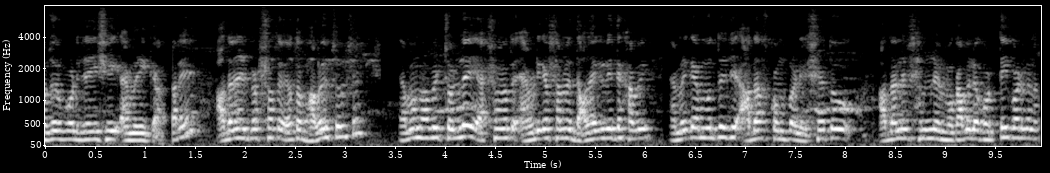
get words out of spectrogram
নজর পড়ে যায় সেই আমেরিকা। আরে আদানির ব্যবসা তো এত ভালোই চলছে? এমনভাবে চললেই একসময় তো আমেরিকার সামনে দাদাগিরি দেখাবে আমেরিকার মধ্যে যে আদার্স কোম্পানি, সে তো আদানির সামনে মোকাবিলা করতেই পারবে না।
